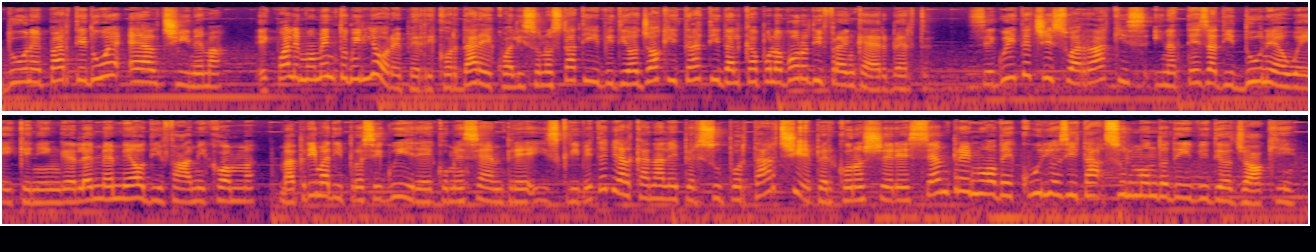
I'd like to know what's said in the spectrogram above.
Dune Parte 2 è al cinema. E quale momento migliore per ricordare quali sono stati i videogiochi tratti dal capolavoro di Frank Herbert? Seguiteci su Arrakis in attesa di Dune Awakening, l'MMO di Famicom. Ma prima di proseguire, come sempre, iscrivetevi al canale per supportarci e per conoscere sempre nuove curiosità sul mondo dei videogiochi.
